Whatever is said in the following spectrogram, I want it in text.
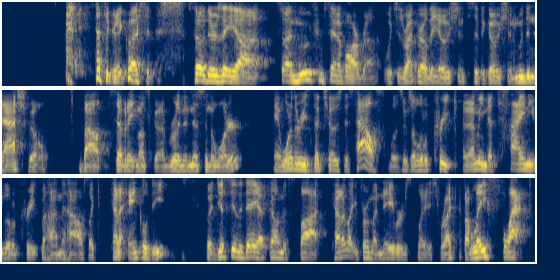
That's a great question. So, there's a, uh, so I moved from Santa Barbara, which is right there on the ocean, Pacific Ocean. I moved to Nashville about seven, eight months ago. I've really been missing the water. And one of the reasons I chose this house was there's a little creek, and I mean a tiny little creek behind the house, like kind of ankle deep. But just the other day, I found a spot kind of like in front of my neighbor's place where I, if I lay flat,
